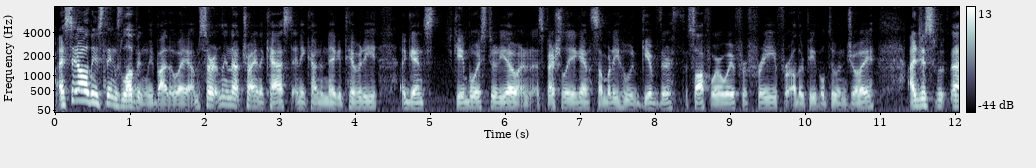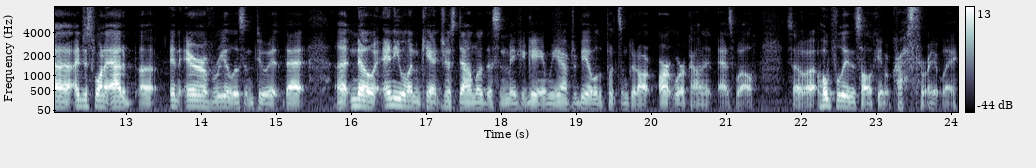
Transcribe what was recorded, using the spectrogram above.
I say all these things lovingly, by the way. I'm certainly not trying to cast any kind of negativity against Game Boy Studio, and especially against somebody who would give their th- software away for free for other people to enjoy. I just, uh, I just want to add a, uh, an air of realism to it that. Uh, no, anyone can't just download this and make a game. You have to be able to put some good art- artwork on it as well. So uh, hopefully this all came across the right way.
